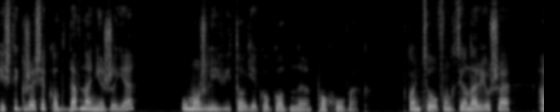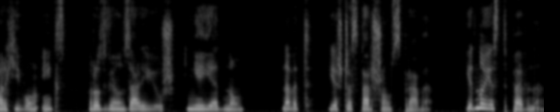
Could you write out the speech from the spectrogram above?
jeśli Grzesiek od dawna nie żyje, umożliwi to jego godny pochówek. W końcu funkcjonariusze Archiwum X rozwiązali już niejedną, nawet jeszcze starszą sprawę. Jedno jest pewne:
